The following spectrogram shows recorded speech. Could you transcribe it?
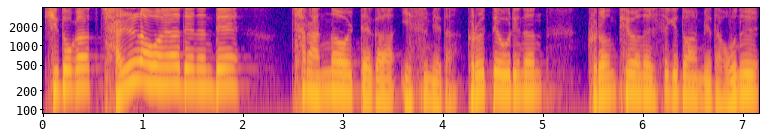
기도가 잘 나와야 되는데 잘 안 나올 때가 있습니다. 그럴 때 우리는 그런 표현을 쓰기도 합니다. 오늘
